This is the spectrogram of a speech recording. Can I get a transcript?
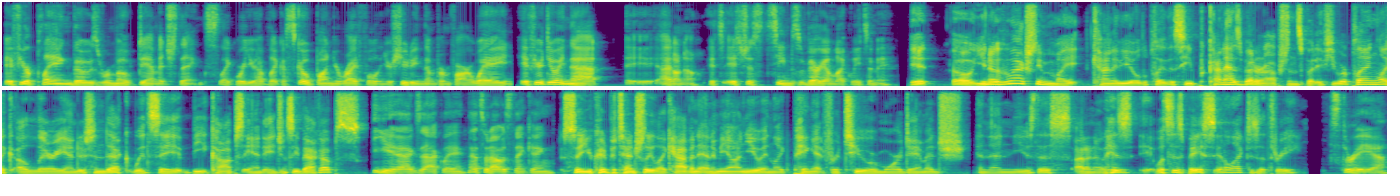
if you're playing those remote damage things, like where you have like a scope on your rifle and you're shooting them from far away. If you're doing that, I don't know. It's it just seems very unlikely to me. It oh, you know who actually might kind of be able to play this? He kind of has better options, but if you were playing like a Larry Anderson deck with say beat cops and agency backups, Yeah, exactly. That's what I was thinking. so you could potentially like have an enemy on you and like ping it for two or more damage and then use this. I don't know. His what's his base intellect? Is it three? It's three, yeah.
